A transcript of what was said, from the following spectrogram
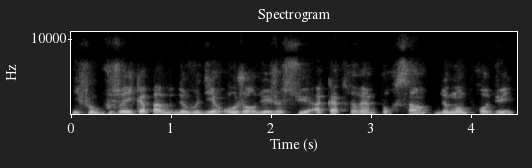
Il faut que vous soyez capable de vous dire aujourd'hui, je suis à 80% de mon produit.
